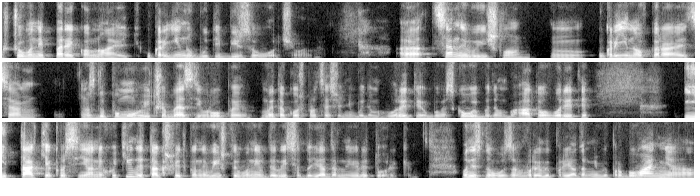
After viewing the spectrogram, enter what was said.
що вони переконають Україну бути більш зговорчивими. Е, Це не вийшло. Україна впирається з допомогою ЧБ Європи. Ми також про це сьогодні будемо говорити. Обов'язково і будемо багато говорити. І так як росіяни хотіли, так швидко не вийшли. Вони вдалися до ядерної риторики. Вони знову заговорили про ядерні випробування,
